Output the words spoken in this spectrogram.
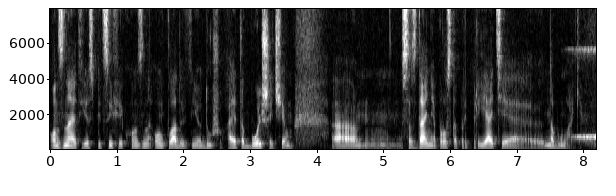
Он знает ее специфику, он, зна- он вкладывает в нее душу, а это больше, чем э, создание просто предприятия э, на бумаге.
